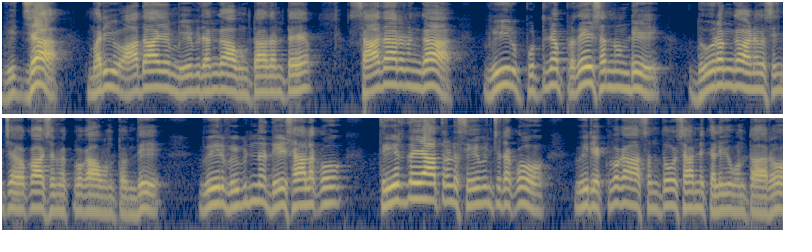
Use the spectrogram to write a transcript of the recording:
విద్య మరియు ఆదాయం ఏ విధంగా ఉంటుందంటే సాధారణంగా వీరు పుట్టిన ప్రదేశం నుండి దూరంగా నివసించే అవకాశం ఎక్కువగా ఉంటుంది. వీరు విభిన్న దేశాలకు తీర్థయాత్రలు సేవించుటకు వీరు ఎక్కువగా సంతోషాన్ని కలిగి ఉంటారు.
